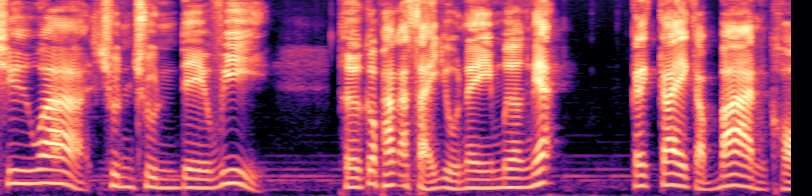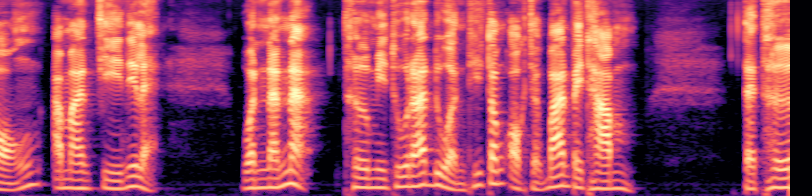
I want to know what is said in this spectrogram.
ชื่อว่าชุนชุนเดวี่ เธอก็พักอาศัยอยู่ในเมืองเนี้ย ใกล้ๆกับบ้านของอามานจีนี่แหละ วันนั้นน่ะ เธอมีธุระด่วนที่ต้องออกจากบ้านไปทำแต่เธอ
